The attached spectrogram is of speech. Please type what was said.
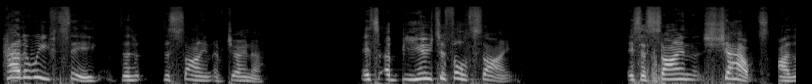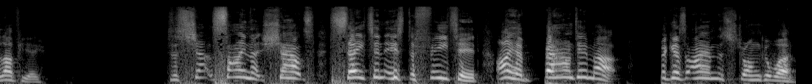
How do we see the, the sign of Jonah? It's a beautiful sign. It's a sign that shouts, I love you. It's a sh- sign that shouts, Satan is defeated. I have bound him up because I am the stronger one.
